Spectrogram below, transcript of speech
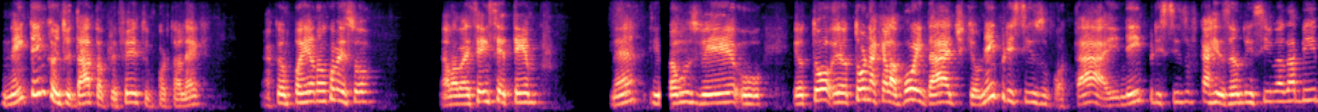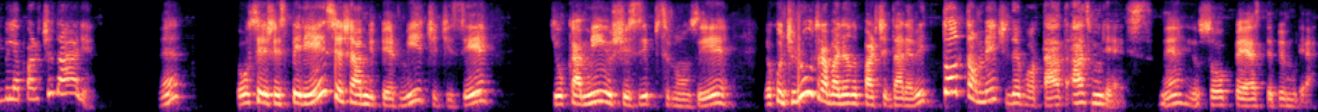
Nem tem candidato a prefeito em Porto Alegre. A campanha não começou. Ela vai ser em setembro, né? E vamos ver o. Eu tô, eu tô naquela boa idade que eu nem preciso votar e nem preciso ficar rezando em cima da Bíblia partidária, né? Ou seja, a experiência já me permite dizer que o caminho XYZ eu continuo trabalhando partidariamente, totalmente devotada às mulheres, né? Eu sou PSDB Mulher.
